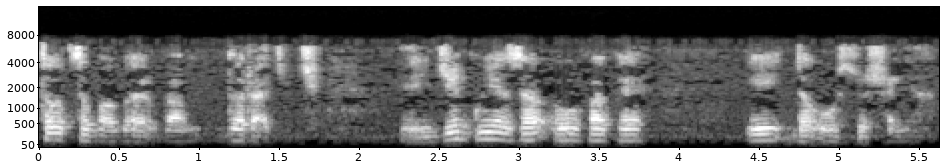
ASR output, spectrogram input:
to co mogę Wam doradzić. Dziękuję za uwagę i do usłyszenia.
